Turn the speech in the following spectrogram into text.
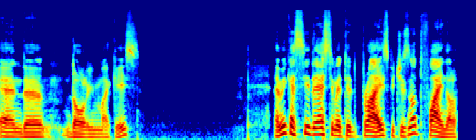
and uh, doll in my case. And we can see the estimated price which is not final.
